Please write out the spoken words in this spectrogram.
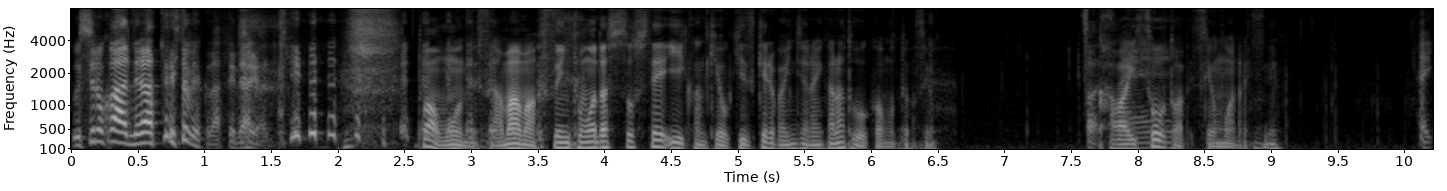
後ろから狙ってる人もよくなってないよって。とは思うんですが、まあまあ、普通に友達としていい関係を築ければいいんじゃないかなと僕は思ってますよ。ねかわいそうとは別に思わないですね。はい。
